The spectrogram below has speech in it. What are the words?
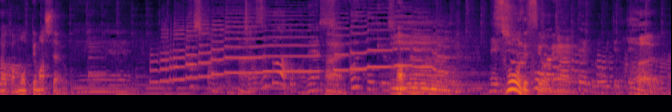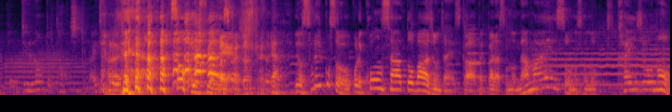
なんか持ってましたよ。確かに。ジャズバーとかねすっはいごい高級うんそうねそうですよね。重厚なターンテーブル置いてて、はい Do not touch って書いてあはい。る、そうですよ確かに。ね確かにいやでもそれこそこれコンサートバージョンじゃないですか。だからその生演奏のその会場の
